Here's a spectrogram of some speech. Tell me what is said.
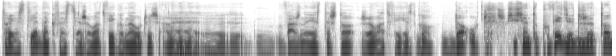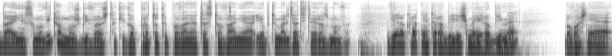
to jest jedna kwestia, że łatwiej go nauczyć, ale y, ważne jest też to, że łatwiej jest go douczyć. Właśnie chciałem to powiedzieć, że to daje niesamowitą możliwość takiego prototypowania, testowania i optymalizacji tej rozmowy. Wielokrotnie to robiliśmy i robimy, bo właśnie y,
